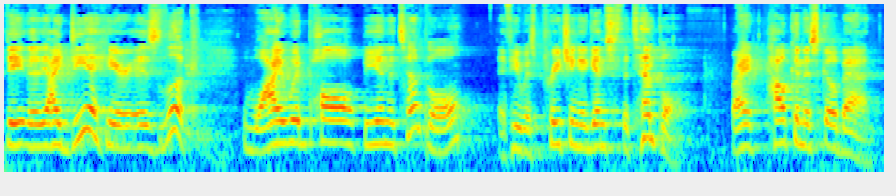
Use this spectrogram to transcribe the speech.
the, the idea here is look, why would Paul be in the temple if he was preaching against the temple? Right? How can this go bad?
